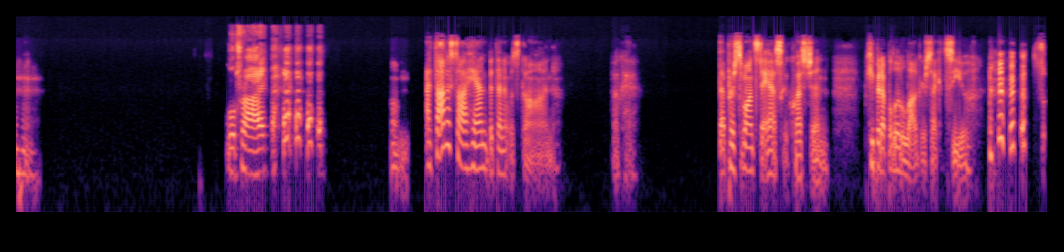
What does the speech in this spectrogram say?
hmm We'll try. Um, I thought I saw a hand, but then it was gone. Okay. That person wants to ask a question. Keep it up a little longer so I can see you. So-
